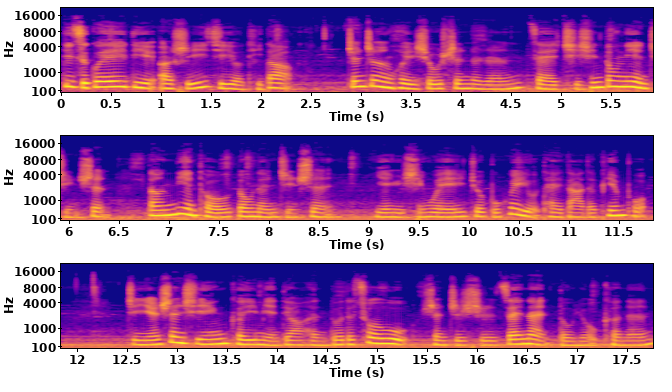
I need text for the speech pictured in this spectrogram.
弟子规》第二十一集有提到，真正会修身的人，在起心动念谨慎，当念头都能谨慎，言语行为就不会有太大的偏颇。谨言慎行可以免掉很多的错误，甚至是灾难都有可能。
